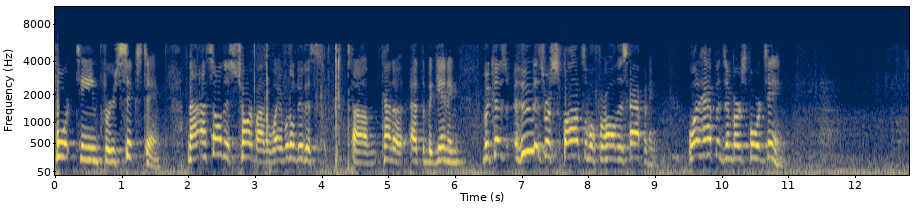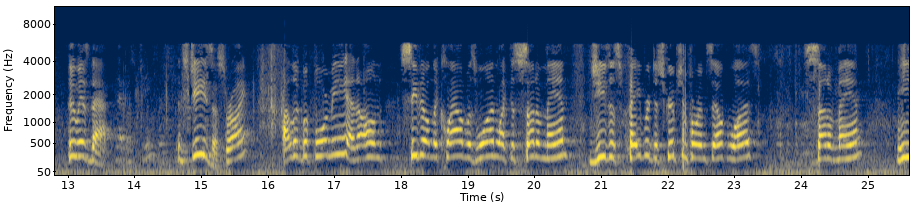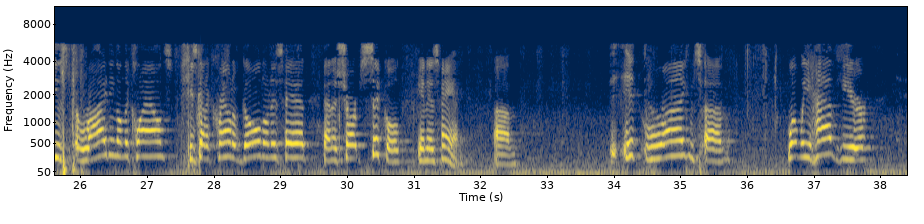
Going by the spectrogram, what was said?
14 through 16? Now, I saw this chart, by the way. We're going to do this um, kind of at the beginning. Because who is responsible for all this happening? What happens in verse 14? Who is that? That was Jesus. It's Jesus, right? I look before me, and on seated on the cloud was one like the Son of Man. Jesus' favorite description for himself was Son of Man. He's riding on the clouds. He's got a crown of gold on his head and a sharp sickle in his hand. Um, it rhymes. Um, what we have here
